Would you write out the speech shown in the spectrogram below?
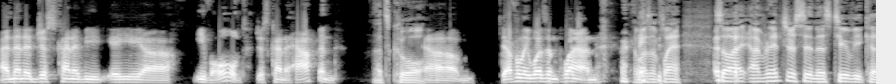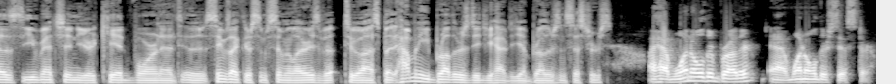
and then it just kind of uh, evolved, just kind of happened. That's cool. Um, definitely wasn't planned. it wasn't planned. So I, am interested in this too because you mentioned your kid born at. It seems like there's some similarities to us. But how many brothers did you have? Did you have brothers and sisters? I have one older brother and one older sister.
